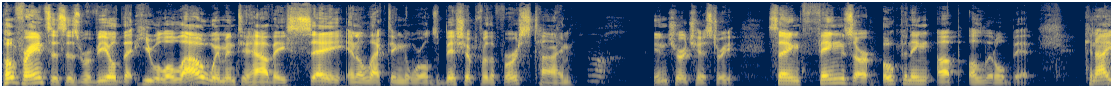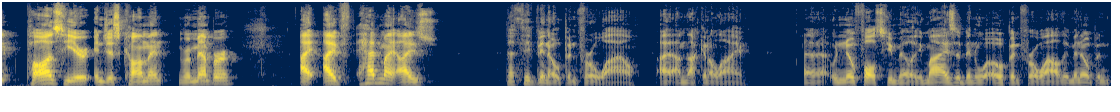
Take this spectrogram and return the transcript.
Pope Francis has revealed that he will allow women to have a say in electing the world's bishop for the first time Ugh. in church history, saying things are opening up a little bit. Can I pause here and just comment? Remember, I, I've had my eyes that they've been open for a while. I, I'm not going to lie uh, no false humility. My eyes have been open for a while. They've been open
